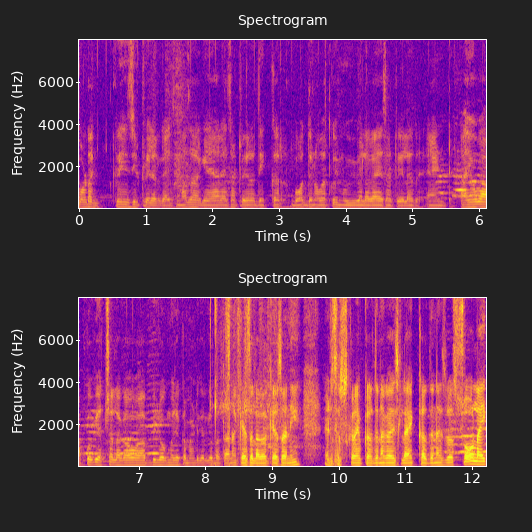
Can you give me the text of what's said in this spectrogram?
थोड़ा क्रेजी ट्रेलर गाइज़ मज़ा आ गया यार, ऐसा ट्रेलर देखकर। बहुत दिनों बाद कोई मूवी में लगा ऐसा ट्रेलर एंड आई होप आपको भी अच्छा लगा हो। आप भी लोग मुझे कमेंट करके बताना कैसा लगा, कैसा नहीं। एंड सब्सक्राइब कर देना गाइज़ लाइक कर देना इस बार। सौ लाइक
